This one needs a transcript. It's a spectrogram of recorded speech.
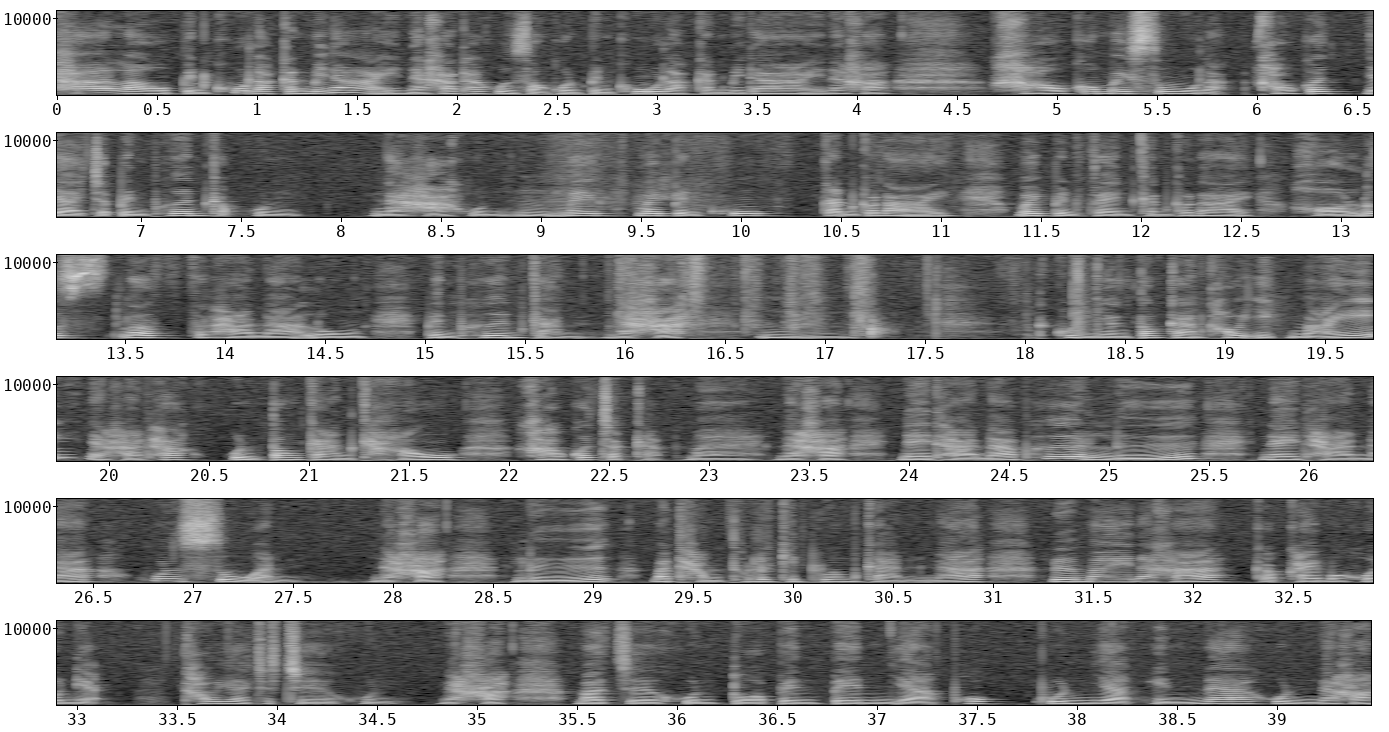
ถ้าเราเป็นคู่รักกันไม่ได้นะคะ ถ้าคุณสองคนเป็นคู่รักกันไม่ได้นะคะ เขาก็ไม่สู้ละเขาก็อยากจะเป็นเพื่อนกับคุณนะคะ คุณไม่ไม่เป็นคู่กันก็ได้ ไม่เป็นแฟนกันก็ได้ ขอลดลดสถานะลงเป็นเพื่อนกันนะคะอืมคุณยังต้องการเขาอีกไหมนะคะ ถ้าคุณต้องการเขาเขาก็จะกลับมานะคะ ในฐานะเพื่อนหรือในฐานะหุ้นส่วน นะคะ หรือมาทำธุรกิจร่วมกันนะ หรือไม่นะคะกับใครบางคนเนี่ยเขาอยากจะเจอคุณนะคะ มาเจอคุณตัวเป็นๆอยากพบคุณอยากเห็นหน้าคุณนะคะ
